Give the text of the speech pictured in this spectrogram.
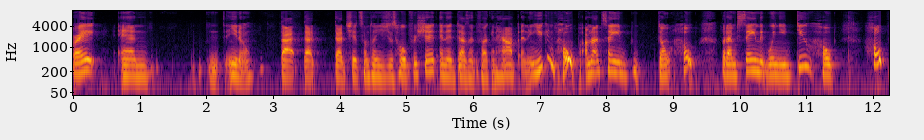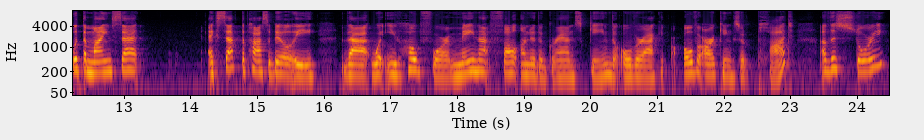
right? And you know, that that that shit. Sometimes you just hope for shit and it doesn't fucking happen. And you can hope. I'm not saying don't hope, but I'm saying that when you do hope, hope with the mindset, accept the possibility that what you hope for may not fall under the grand scheme, the overarching, overarching sort of plot of this story,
